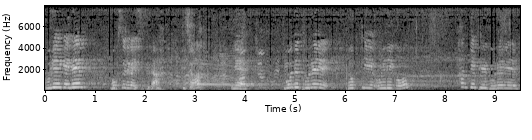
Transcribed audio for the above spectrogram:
우리에게는 목소리가 있습니다. 그쵸? 예. 모두 불을 높이 올리고 함께 그 노래를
